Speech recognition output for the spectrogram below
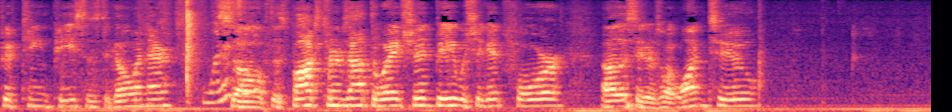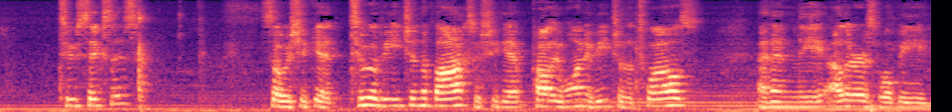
15 pieces to go in there. So if this box turns out the way it should be, we should get four. Uh, let's see. There's what one, two, two sixes. So we should get two of each in the box. We should get probably one of each of the 12s. And then the others will be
